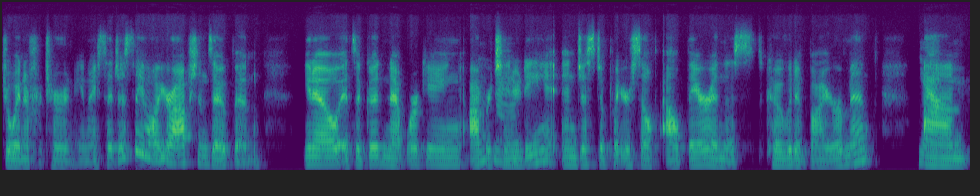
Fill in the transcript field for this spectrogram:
join a fraternity and i said just leave all your options open you know it's a good networking mm-hmm. opportunity mm-hmm. and just to put yourself out there in this covid environment yeah. um,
